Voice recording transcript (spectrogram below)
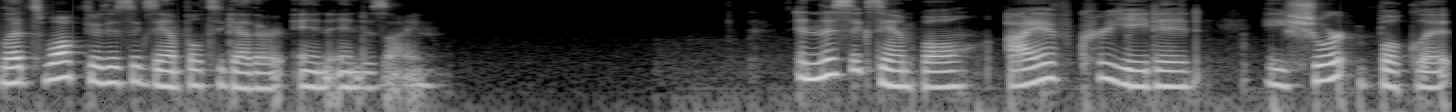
Let's walk through this example together in InDesign. In this example, I have created a short booklet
